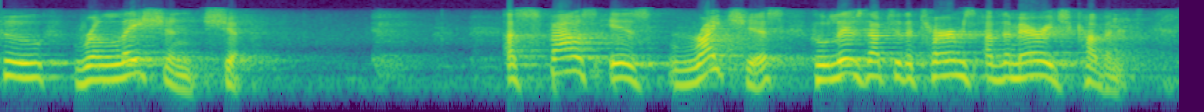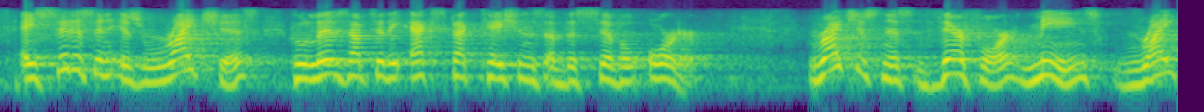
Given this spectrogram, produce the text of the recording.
to relationship. A spouse is righteous who lives up to the terms of the marriage covenant. A citizen is righteous who lives up to the expectations of the civil order. Righteousness, therefore, means right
